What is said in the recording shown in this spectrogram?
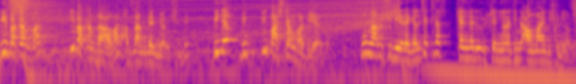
Bir bakan var, bir bakan daha var, adlarını vermiyorum şimdi. Bir de bir, bir başkan var bir yerde. Bunların üçü bir yere gelecekler, kendileri ülkenin yönetimini almayı düşünüyorlar.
